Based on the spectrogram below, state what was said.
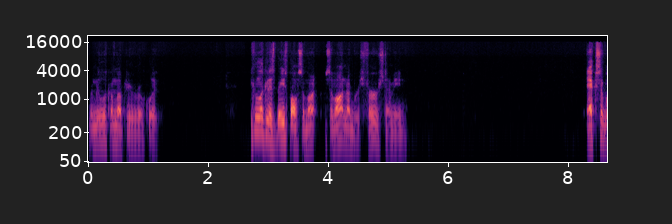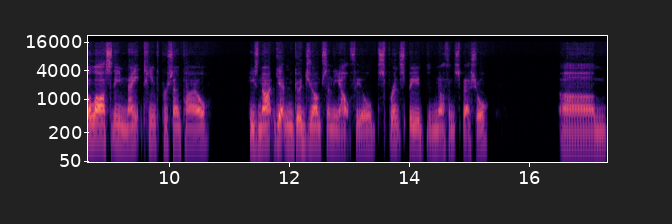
Let me look them up here real quick. You can look at his baseball savant, savant numbers first. I mean, Exit velocity, 19th percentile. He's not getting good jumps in the outfield. Sprint speed, nothing special. Um,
